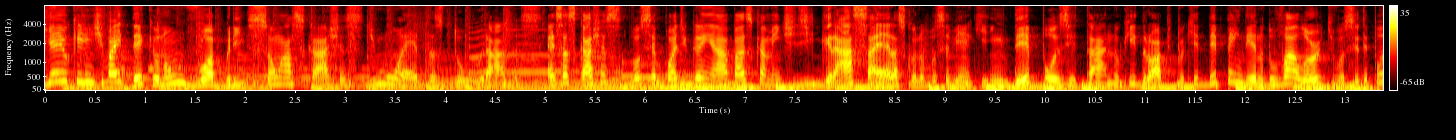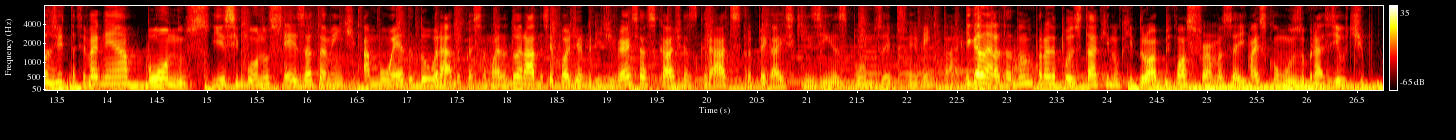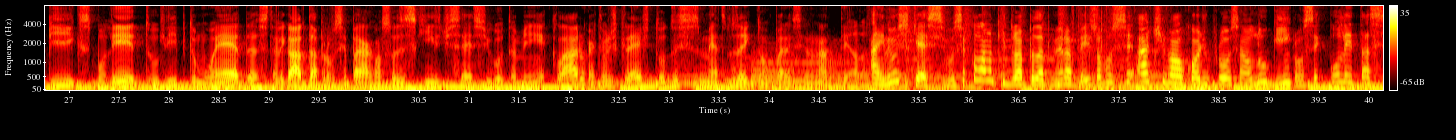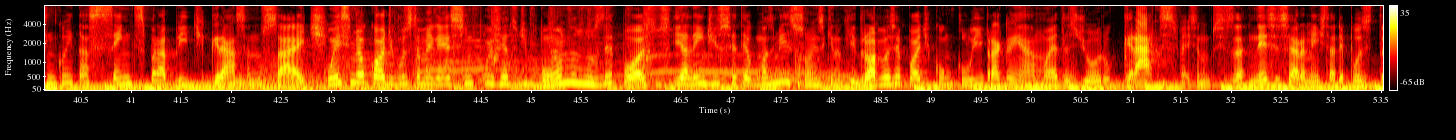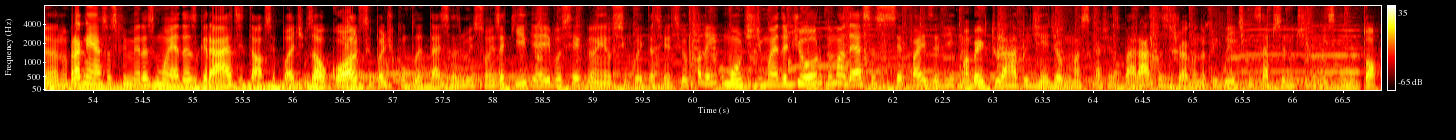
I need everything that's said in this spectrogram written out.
E aí o que a gente vai ter, que eu não vou abrir, são as caixas de moedas douradas. Essas caixas você pode ganhar basicamente de graça elas quando você vem aqui em depositar no Keydrop, porque dependendo do valor que você deposita, você vai ganhar bônus. E esse bônus é exatamente a moeda dourada. Com essa moeda dourada, você pode abrir diversas caixas grátis para pegar skinzinhas bônus aí pro seu inventário. E galera, tá dando para depositar aqui no Keydrop com as formas aí mais comuns do Brasil, tipo Pix, boleto, criptomoedas, tá ligado? Dá para você pagar com as suas skins de CSGO também, é claro, cartão de crédito, todos esses métodos aí que estão aparecendo na tela. Ah, e não esquece, se você colar no Keydrop pela primeira vez, só você ativar o código promocional LUGIN para você coletar 50 cents para abrir de graça no site. Com esse meu código você também ganha 5% de bônus nos depósitos e além disso você tem algumas missões aqui no Keydrop que você pode concluir para ganhar moedas de ouro grátis, velho. Você não precisa necessariamente estar depositando para ganhar suas primeiras moedas grátis e tal. Você pode usar o código, você pode completar essas missões aqui e aí você ganha os 50 centos que eu falei, um monte de moeda de ouro. Numa dessas você faz ali uma abertura rapidinha de algumas caixas baratas, joga no upgrade, quem sabe você não tira uma skin top.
